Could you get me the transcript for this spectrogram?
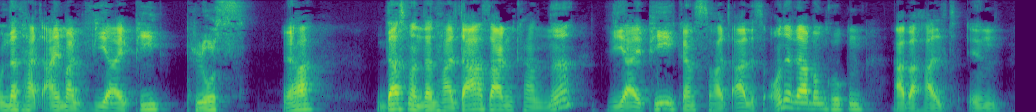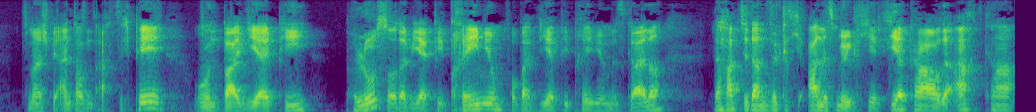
und dann halt einmal VIP Plus, ja? Dass man dann halt da sagen kann, ne? VIP kannst du halt alles ohne Werbung gucken, aber halt in zum Beispiel 1080p und bei VIP Plus oder VIP Premium, wobei VIP Premium ist geiler, da habt ihr dann wirklich alles mögliche, 4K oder 8K,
